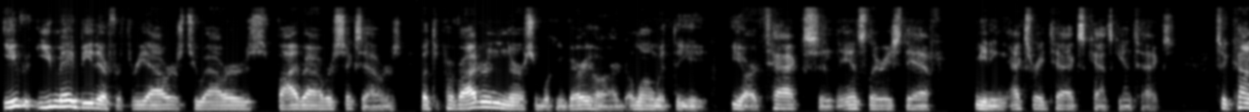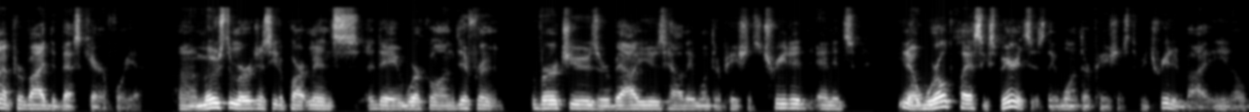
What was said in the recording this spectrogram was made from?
you, you may be there for three hours two hours five hours six hours but the provider and the nurse are working very hard along with the er techs and ancillary staff meaning x-ray techs, CAT scan techs, to kind of provide the best care for you. Uh, most emergency departments, they work on different virtues or values, how they want their patients treated. And it's, you know, world-class experiences they want their patients to be treated by, you know,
